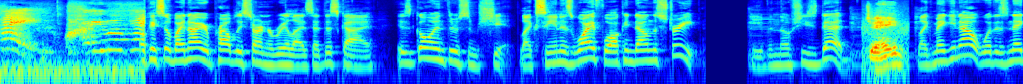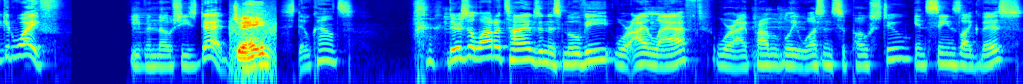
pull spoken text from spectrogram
hey, are you okay? Okay, so by now you're probably starting to realize that this guy is going through some shit. Like seeing his wife walking down the street, even though she's dead. Jane? Like making out with his naked wife, even though she's dead. Jane? Still counts. There's a lot of times in this movie where I laughed where I probably wasn't supposed to in scenes like this.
